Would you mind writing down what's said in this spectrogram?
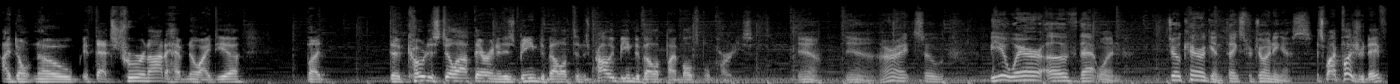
I don't know if that's true or not. I have no idea. But the code is still out there and it is being developed and it's probably being developed by multiple parties. Yeah, yeah. All right. So be aware of that one. Joe Carrigan, thanks for joining us. It's my pleasure, Dave.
